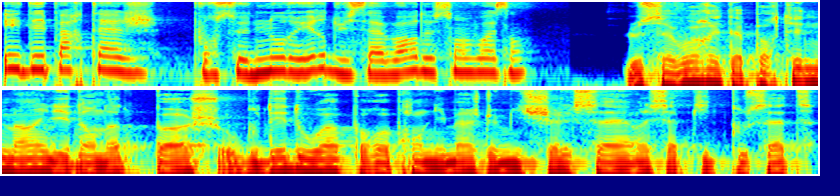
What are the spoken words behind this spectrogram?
et des partages pour se nourrir du savoir de son voisin. Le savoir est à portée de main, il est dans notre poche, au bout des doigts pour reprendre l'image de Michel Serres et sa petite poussette.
